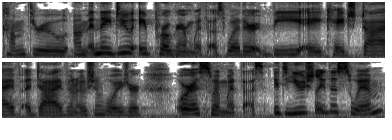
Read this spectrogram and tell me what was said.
come through um, and they do a program with us, whether it be a cage dive, a dive, an ocean voyager, or a swim with us. It's usually the swim,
